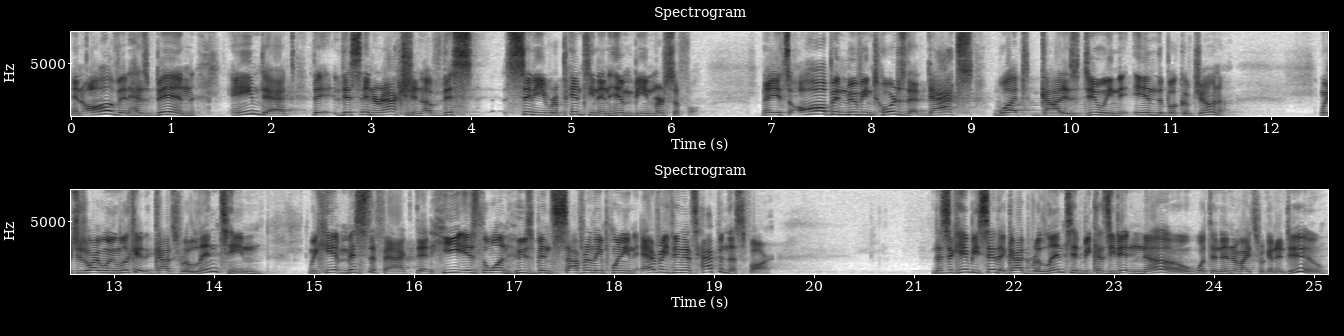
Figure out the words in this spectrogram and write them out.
And all of it has been aimed at the, this interaction of this city repenting and him being merciful. It's all been moving towards that. That's what God is doing in the book of Jonah. Which is why when we look at God's relenting, we can't miss the fact that he is the one who's been sovereignly appointing everything that's happened thus far. Thus, it can't be said that God relented because he didn't know what the Ninevites were going to do.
